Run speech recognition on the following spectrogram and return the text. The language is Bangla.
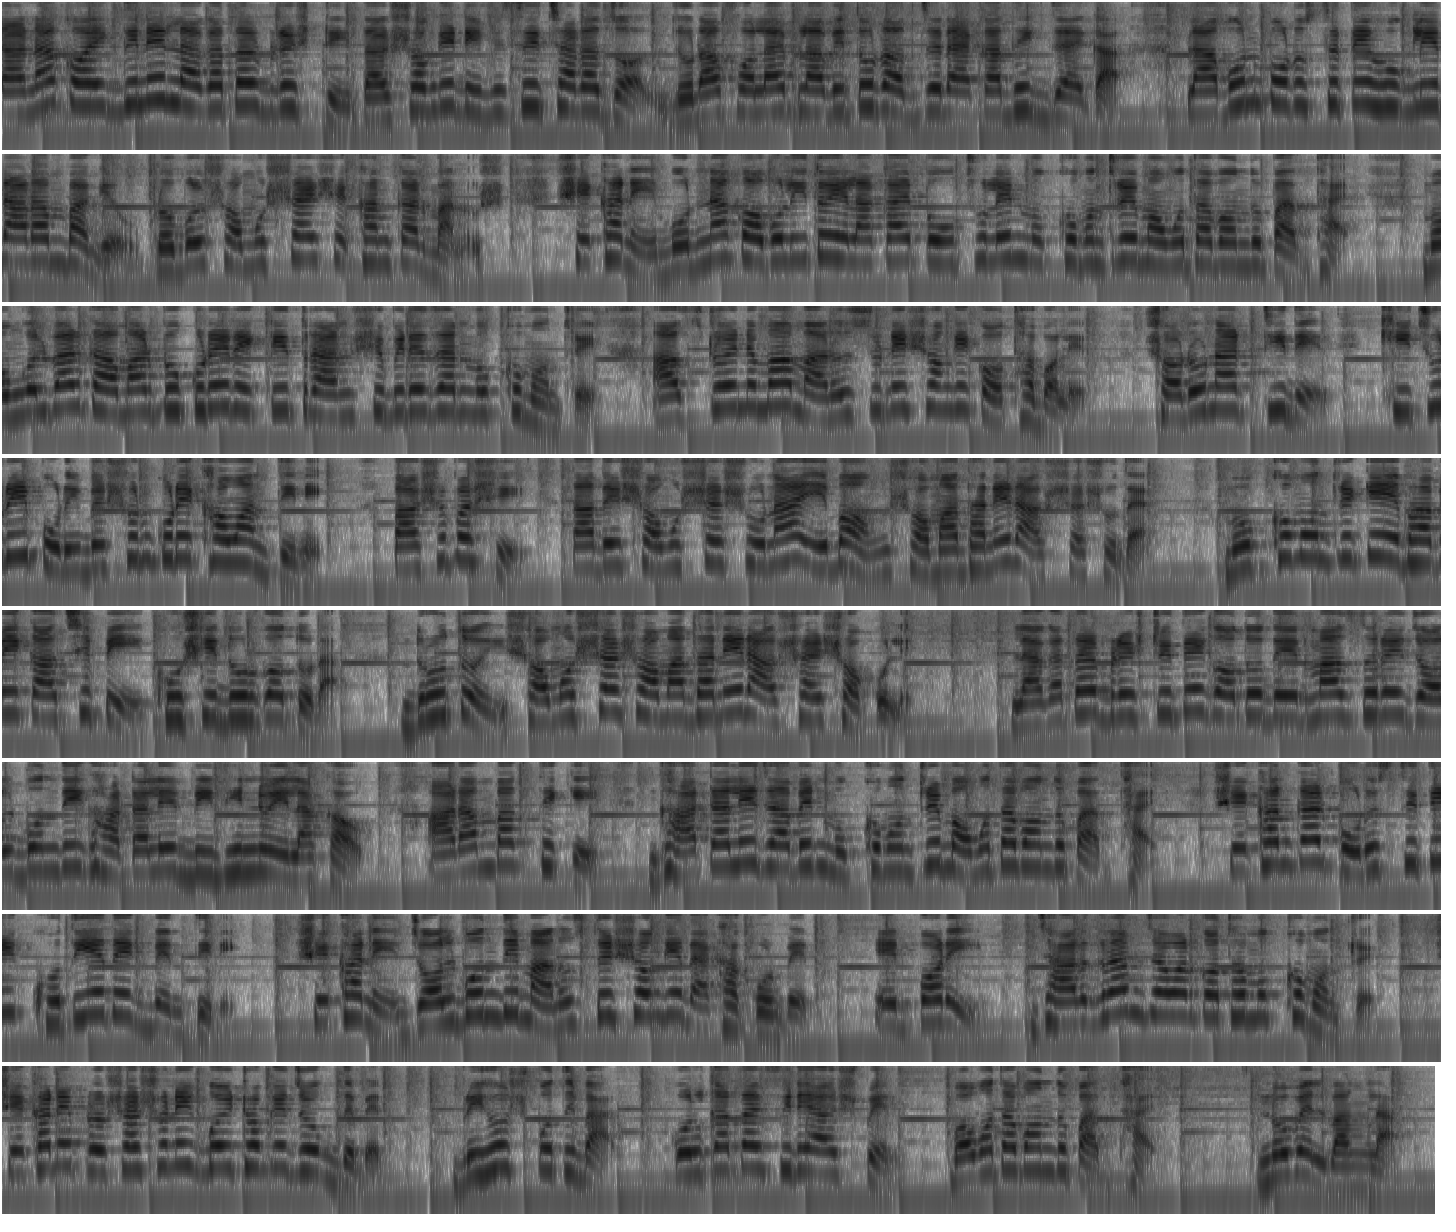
টানা কয়েকদিনের লাগাতার বৃষ্টি, তার সঙ্গে ডিভিসি ছাড়া জল, জোড়া ফলায় প্লাবিত রাজ্যের একাধিক জায়গা। প্লাবন পরিস্থিতি হুগলির আরামবাগেও প্রবল সমস্যায় সেখানকার মানুষ। সেখানে বন্যা কবলিত এলাকায় পৌঁছলেন মুখ্যমন্ত্রী মমতা বন্দ্যোপাধ্যায়। মঙ্গলবার কামারপুকুরের একটি ত্রাণ শিবিরে যান মুখ্যমন্ত্রী। আশ্রয় নেওয়া মানুষজনের সঙ্গে কথা বলেন। শরণার্থীদের খিচুড়ি পরিবেশন করে খাওয়ান তিনি। পাশাপাশি তাদের সমস্যা শোনা এবং সমাধানের আশ্বাসও দেন। মুখ্যমন্ত্রীকে এভাবে কাছে পেয়ে খুশি দুর্গতরা, দ্রুতই সমস্যা সমাধানের আশায় সকলে। লাগাতার বৃষ্টিতে গত দেড় মাস ধরে জলবন্দি ঘাটালের বিভিন্ন এলাকাও। আরামবাগ থেকে ঘাটালে যাবেন মুখ্যমন্ত্রী মমতা বন্দ্যোপাধ্যায়। সেখানকার পরিস্থিতি খতিয়ে দেখবেন তিনি। সেখানে জলবন্দি মানুষদের সঙ্গে দেখা করবেন। এরপরেই ঝাড়গ্রাম যাওয়ার কথা মুখ্যমন্ত্রী। সেখানে প্রশাসনিক বৈঠকে যোগ দেবেন। বৃহস্পতিবার কলকাতায় ফিরে আসবেন মমতা বন্দ্যোপাধ্যায়। নোবেল বাংলা।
